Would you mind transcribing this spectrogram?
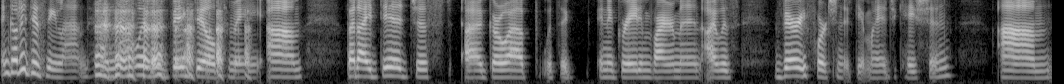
and go to Disneyland. And that was a big deal to me. Um, but I did just uh, grow up with a, in a great environment. I was very fortunate to get my education. Um,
